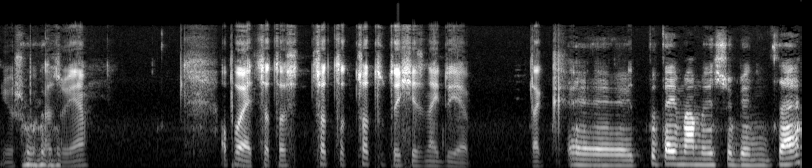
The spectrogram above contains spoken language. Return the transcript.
Już pokazuję. Opowiedz, co, to, co, co, co tutaj się znajduje? Tak, Y, Tutaj mamy szubienice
